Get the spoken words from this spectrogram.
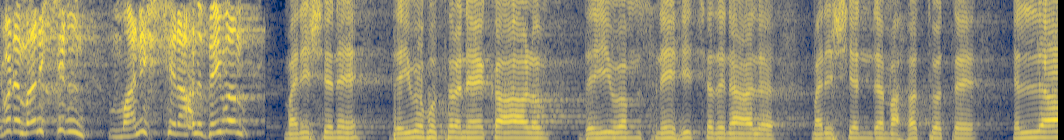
ഇവിടെ മനുഷ്യൻ മനുഷ്യനാണ് ദൈവം. മനുഷ്യനെ ദൈവപുത്രനേക്കാളും ദൈവം സ്നേഹിച്ചതിനാൽ മനുഷ്യന്റെ മഹത്വത്തെ എല്ലാ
